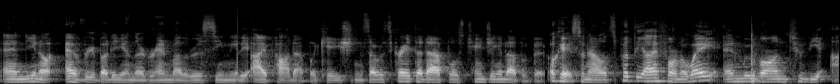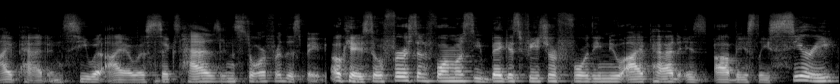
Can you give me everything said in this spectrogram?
And you know, everybody and their grandmother has seen the, the iPod application, so it's great that Apple's changing it up a bit. Okay, so now let's put the iPhone away and move on to the iPad and see what iOS 6 has in store for this baby. Okay, so first and foremost, the biggest feature for the new iPad is obviously Siri.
